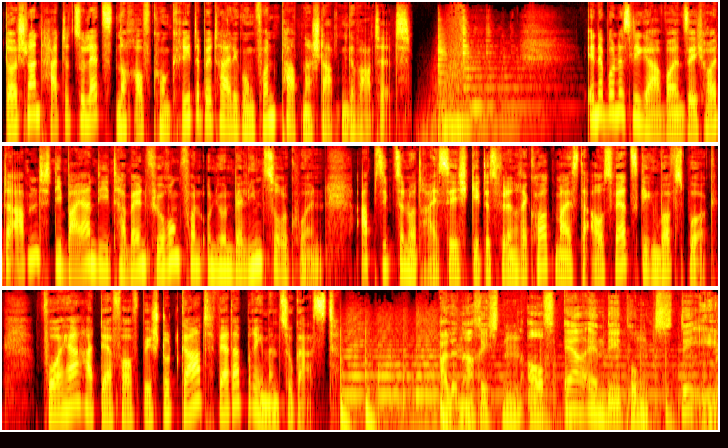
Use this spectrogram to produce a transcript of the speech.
Deutschland hatte zuletzt noch auf konkrete Beteiligung von Partnerstaaten gewartet. In der Bundesliga wollen sich heute Abend die Bayern die Tabellenführung von Union Berlin zurückholen. Ab 17.30 Uhr geht es für den Rekordmeister auswärts gegen Wolfsburg. Vorher hat der VfB Stuttgart Werder Bremen zu Gast. Alle Nachrichten auf rnd.de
